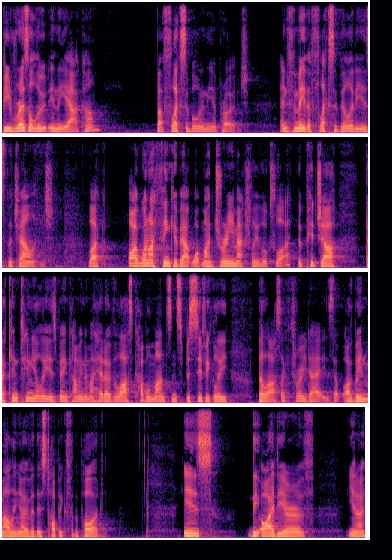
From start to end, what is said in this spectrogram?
be resolute in the outcome, but flexible in the approach. And for me, the flexibility is the challenge. Like, I, when I think about what my dream actually looks like, the picture that continually has been coming to my head over the last couple months, and specifically the last like three days that I've been mulling over this topic for the pod, is the idea of you know,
